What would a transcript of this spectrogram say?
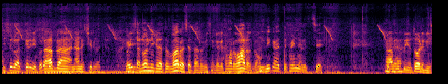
તો શરૂઆત કરવી બરોબર? હા નાની શરૂઆત. પૈસા નો નીકળે તો વારો છે તારો વિશે કે તમારો વારો તો. નીકળે તે ફાઇનલ જ છે. આ પપ્પીયું તોડવી.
